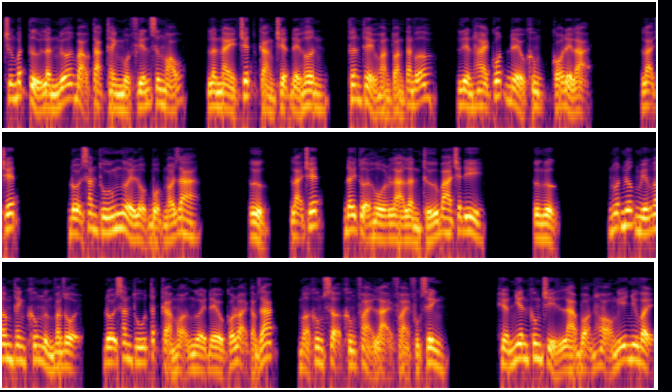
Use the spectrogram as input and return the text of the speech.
trương bất tử lần nữa bạo tạc thành một phiến xương máu, lần này chết càng triệt để hơn, thân thể hoàn toàn tan vỡ, liền hai cốt đều không có để lại. Lại chết. Đội săn thú người lộn bộp nói ra. Ừ lại chết, đây tựa hồ là lần thứ ba chết đi. Từ ngực. Nuốt nước miếng âm thanh không ngừng vang dội, đội săn thú tất cả mọi người đều có loại cảm giác mở không sợ không phải lại phải phục sinh hiển nhiên không chỉ là bọn họ nghĩ như vậy,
